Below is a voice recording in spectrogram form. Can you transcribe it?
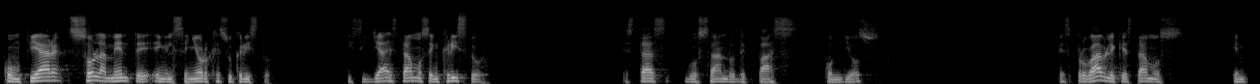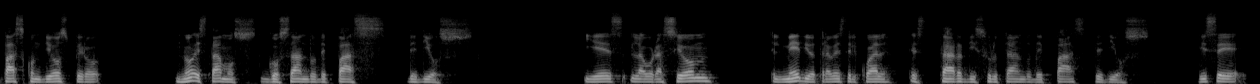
Confiar solamente en el Señor Jesucristo. Y si ya estamos en Cristo, ¿Estás gozando de paz con Dios? Es probable que estamos en paz con Dios, pero no estamos gozando de paz de Dios. Y es la oración el medio a través del cual estar disfrutando de paz de Dios. Dice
